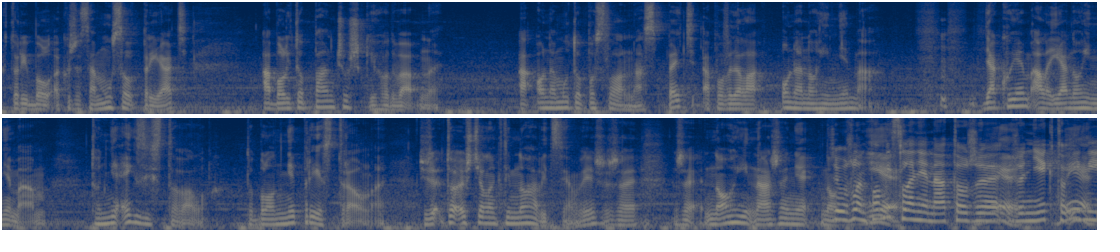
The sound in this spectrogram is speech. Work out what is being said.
ktorý bol, akože sa musel prijať a boli to pančušky hodvábne. A ona mu to poslala naspäť a povedala, ona nohy nemá. Ďakujem, ale ja nohy nemám. To neexistovalo. to bolo nepriestrelné. Čiže to ešte len k tým nohaviciam, vieš, že, že nohy na žene... No, že už len nie. pomyslenie na to, že, Nie. že niekto Nie. iný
